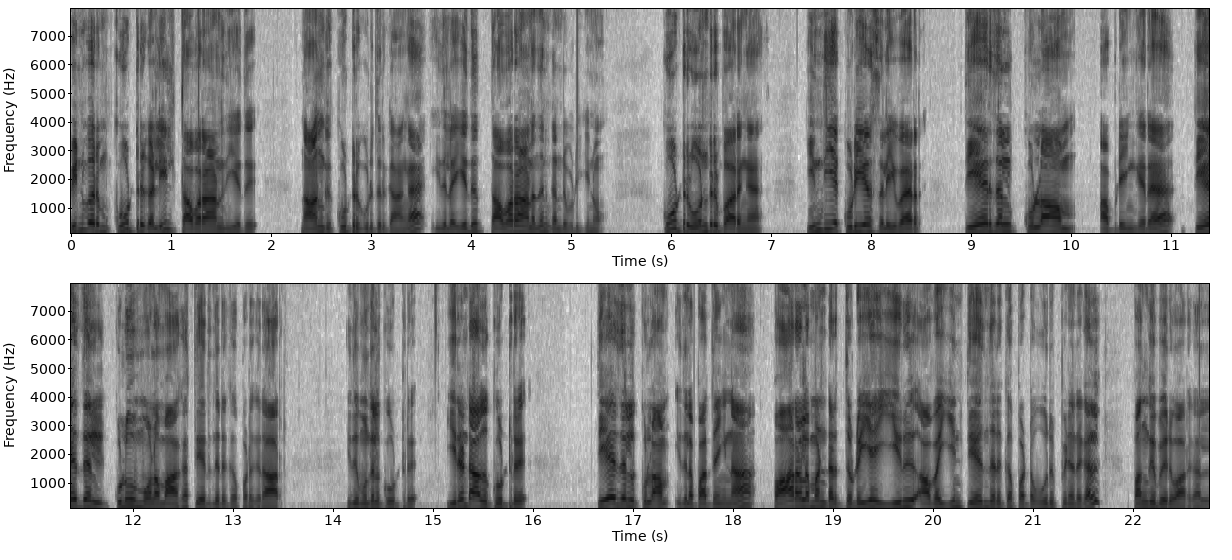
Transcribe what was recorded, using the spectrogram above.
பின்வரும் கூற்றுகளில் தவறானது எது? நான்கு கூற்று கொடுத்துருக்காங்க. இதில் எது தவறானதுன்னு கண்டுபிடிக்கணும். கூற்று ஒன்று பாருங்கள் இந்திய குடியரசுத் தலைவர் தேர்தல் குலாம் அப்படிங்கிற தேர்தல் குழு மூலமாக தேர்ந்தெடுக்கப்படுகிறார். இது முதல் கூற்று. இரண்டாவது கூற்று. தேர்தல் குலாம் இதில் பார்த்தீங்கன்னா பாராளுமன்றத்துடைய இரு அவையின் தேர்ந்தெடுக்கப்பட்ட உறுப்பினர்கள் பங்கு பெறுவார்கள்.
